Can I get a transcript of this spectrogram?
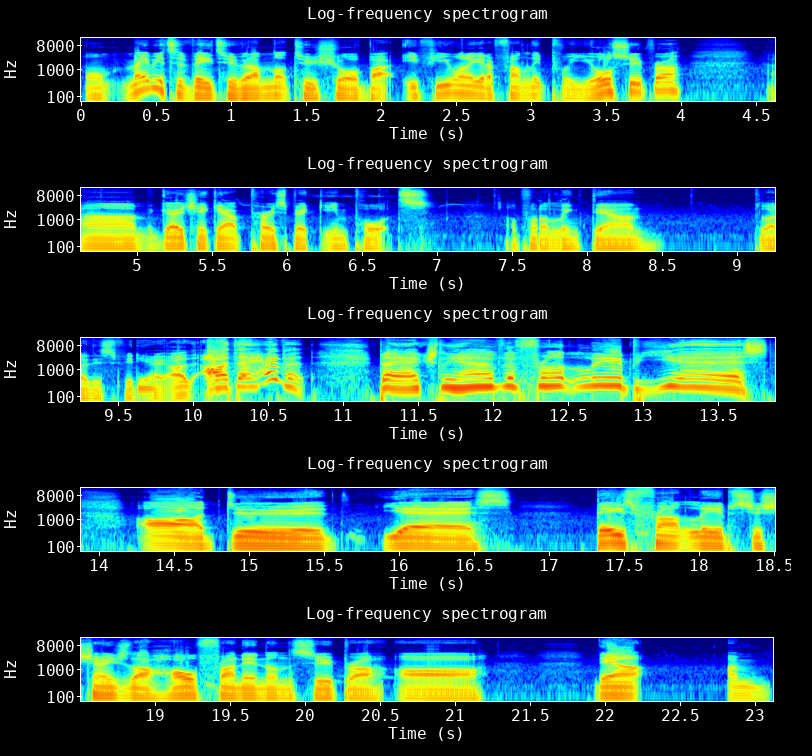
Or maybe it's a V2, but I'm not too sure. But if you want to get a front lip for your Supra, um, go check out ProSpec Imports. I'll put a link down below this video. Oh, oh, they have it! They actually have the front lip! Yes! Oh, dude. Yes. These front lips just change the whole front end on the Supra. Oh. Now, I'm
